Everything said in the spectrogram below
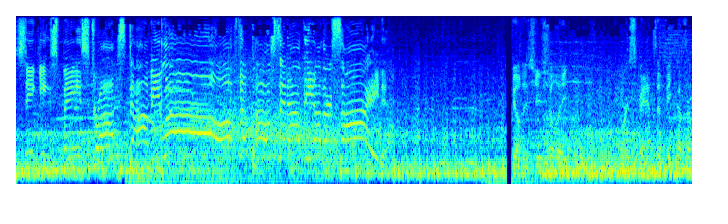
Seeking space, drops Davila off the post and out the other side. Field is usually more expansive because of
